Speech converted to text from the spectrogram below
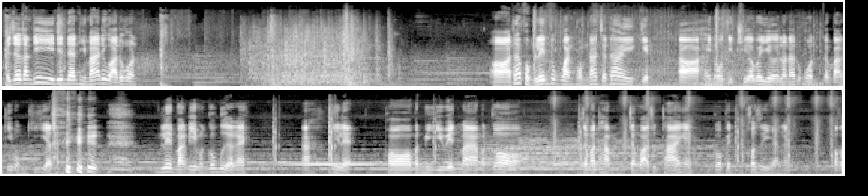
ไปเจอกันที่ดินแดนหิมะดีกว่าทุกคนอ่าถ้าผมเล่นทุกวันผมน่าจะได้เก็บ อ่าไฮโนติดเชื้อไว้เยอะแล้วนะทุกคน แต่บางทีผมขี้เกียจเล่นบางทีมันก็เบื่อไง อะ นี่แหละ พอมันมีอีเวนต์มามันก็จะมาทำจังหวะสุดท้ายไง ก็เป็นข้อเสียไง ปก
